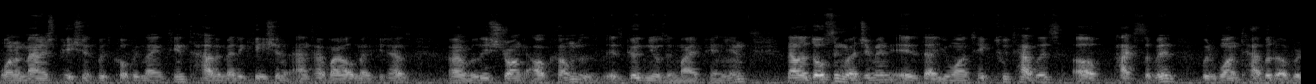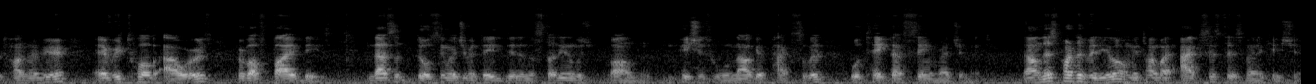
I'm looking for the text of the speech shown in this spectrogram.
want to manage patients with COVID-19 to have a medication, an antiviral medication has um, really strong outcomes is good news in my opinion. Now the dosing regimen is that you want to take two tablets of Paxlovid with one tablet of ritonavir every 12 hours for about five days. And that's the dosing regimen they did in the study in which um, patients who will now get Paxlovid will take that same regimen. Now in this part of the video, I'm going to be talking about access to this medication.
